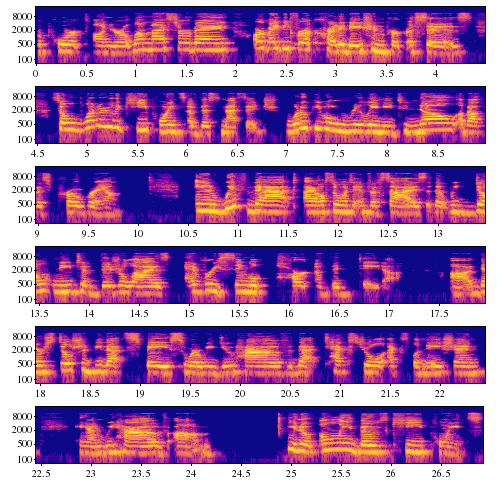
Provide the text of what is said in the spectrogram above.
report on your alumni survey, or maybe for accreditation purposes. So, what are the key points of this message? What do people really need to know about this program? And with that, I also want to emphasize that we don't need to visualize every single part of the data. Uh, there still should be that space where we do have that textual explanation and we have um, you know only those key points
